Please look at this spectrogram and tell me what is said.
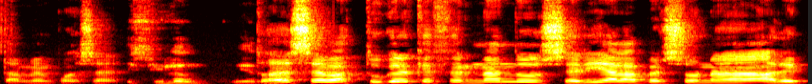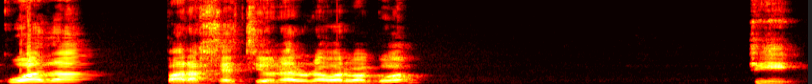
También puede ser. Y sí lo entiendo. Entonces, Sebas, ¿tú crees que Fernando sería la persona adecuada para gestionar una barbacoa? Sí.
